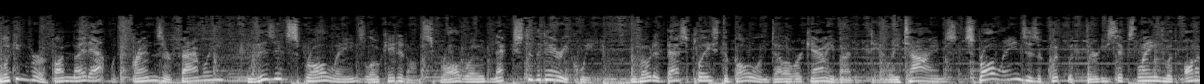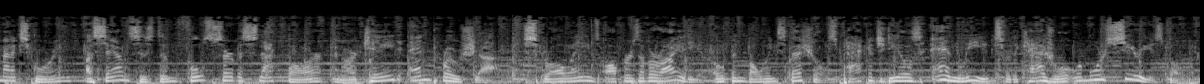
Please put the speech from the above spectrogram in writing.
Looking for a fun night out with friends or family? Visit Sproul Lanes located on Sproul Road next to the Dairy Queen. Voted best place to bowl in Delaware County by the Daily Times, Sproul Lanes is equipped with 36 lanes with automatic scoring, a sound system, full service snack bar, an arcade, and pro shop. Sproul Lanes offers a variety of open bowling specials, package deals, and leagues for the casual or more serious bowler.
